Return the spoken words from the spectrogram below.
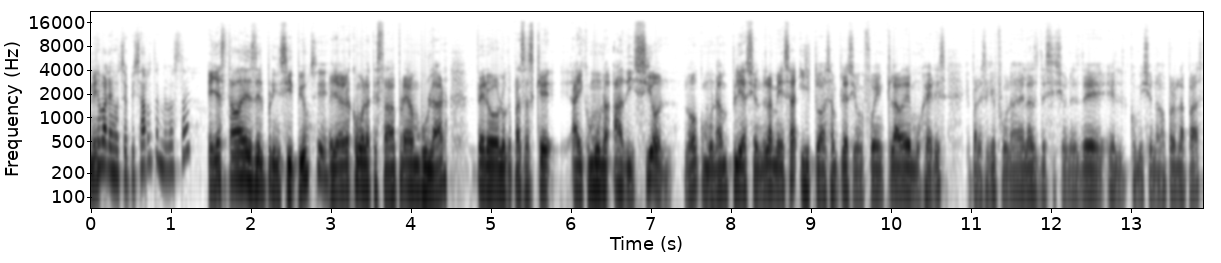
que ELN. María José Pizarro también va a estar. Ella estaba desde el principio, Sí. ella era como la que estaba preambular, pero lo que pasa es que hay como una adición, ¿no? Como una ampliación de la mesa y toda esa ampliación fue en clave de mujeres, que parece que fue una de las decisiones del comisionado para la paz.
